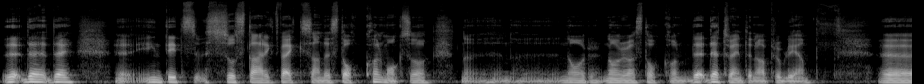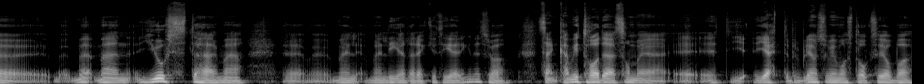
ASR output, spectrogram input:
Det, det, det, eh, inte ett så starkt växande Stockholm också, norr, norra Stockholm. Det, det tror jag inte är några problem. Eh, men just det här eh, med, med ledarrekryteringen, det tror jag. Sen kan vi ta det som är ett jätteproblem som vi måste också jobba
